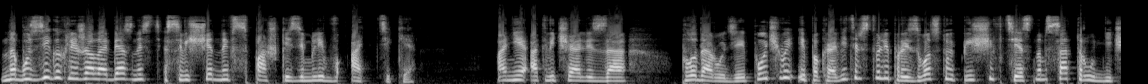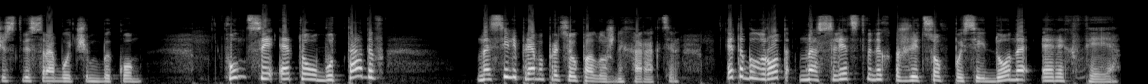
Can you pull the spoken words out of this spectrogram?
На бузигах лежала обязанность священной вспашки земли в Аттике. Они отвечали за плодородие почвы и покровительствовали производству пищи в тесном сотрудничестве с рабочим быком. Функции этого бутадов носили прямо противоположный характер. Это был род наследственных жрецов Посейдона Эрехфея.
